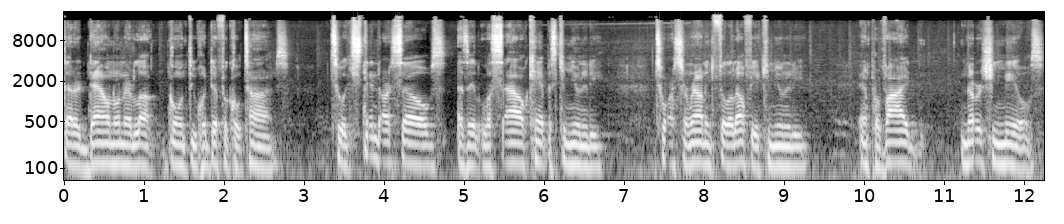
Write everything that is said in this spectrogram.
that are down on their luck, going through difficult times, to extend ourselves as a LaSalle campus community to our surrounding Philadelphia community and provide nourishing meals,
